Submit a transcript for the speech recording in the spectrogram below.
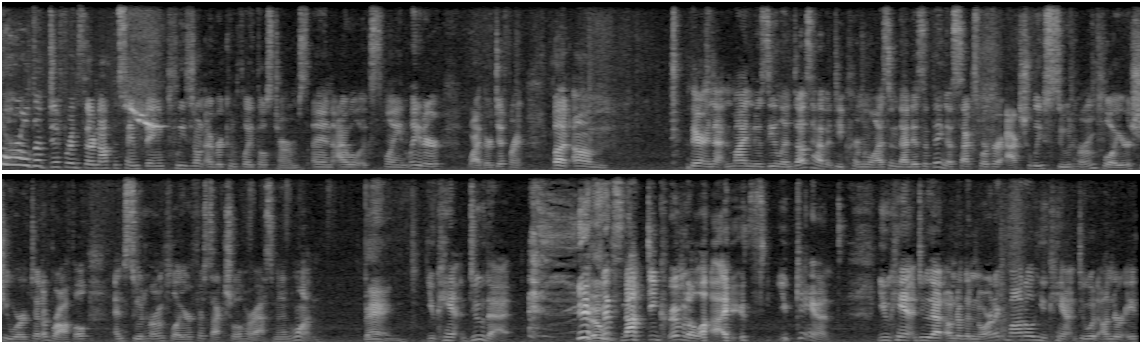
World of difference. They're not the same thing. Please don't ever conflate those terms, and I will explain later why they're different. But um, bearing that in mind, New Zealand does have it decriminalized, and that is a thing. A sex worker actually sued her employer. She worked at a brothel and sued her employer for sexual harassment and won. Bang. You can't do that. No. if it's not decriminalized. You can't. You can't do that under the Nordic model. You can't do it under a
